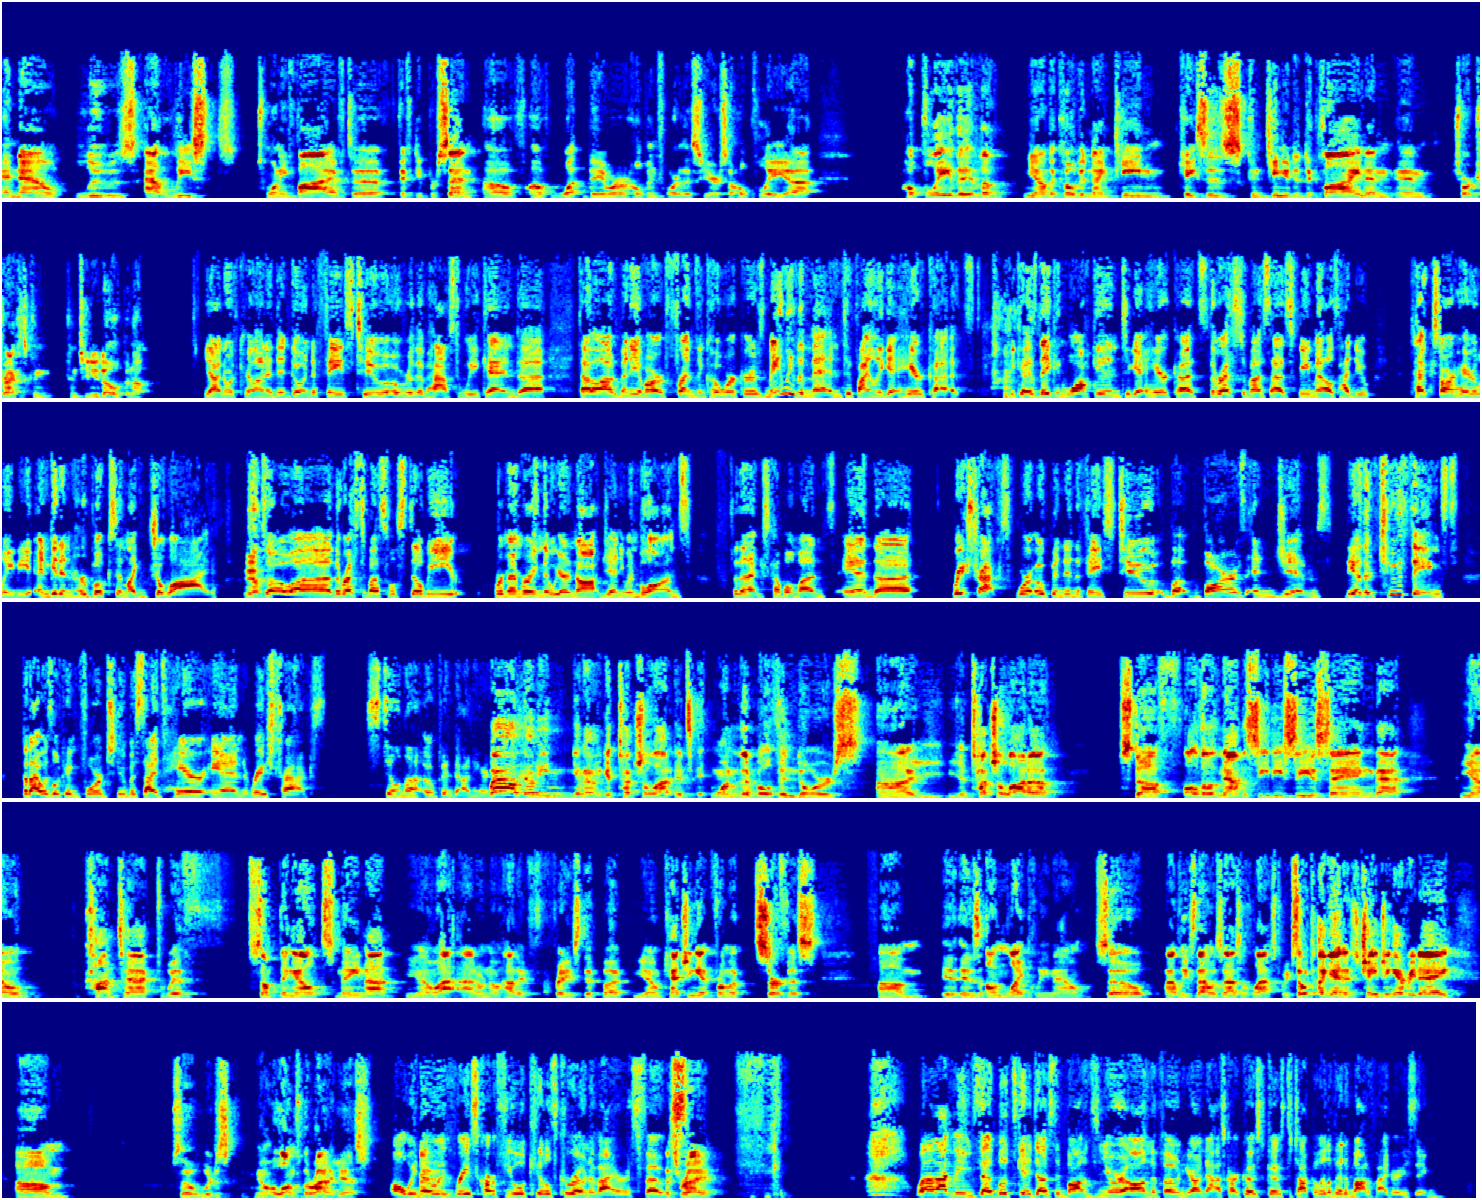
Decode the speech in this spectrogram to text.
and now lose at least 25 to 50 percent of of what they were hoping for this year. So hopefully, uh, hopefully the the you know the COVID 19 cases continue to decline and and short tracks can continue to open up. Yeah, North Carolina did go into phase two over the past weekend. Uh, that allowed many of our friends and coworkers, mainly the men, to finally get haircuts because they can walk in to get haircuts. The rest of us, as females, had to text our hair lady and get in her books in like July. Yeah. So uh, the rest of us will still be remembering that we are not genuine blondes for the next couple months. And uh, racetracks were opened in the phase two, but bars and gyms, the other two things that I was looking forward to besides hair and racetracks, still not open down here. Well, I mean, you know, you touch a lot. It's one, they're both indoors. Uh, you, you touch a lot of stuff. Although now the CDC is saying that, you know, contact with something else may not, you know, I, I, don't know how they phrased it, but, you know, catching it from a surface um, is, is, unlikely now. So at least that was as of last week. So again, it's changing every day. Um, so we're just, you know, along for the ride, I guess. All we know is race car fuel kills coronavirus, folks. That's right. well, that being said, let's get Justin Bonsignore on the phone here on NASCAR Coast to Coast to talk a little bit of modified racing.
